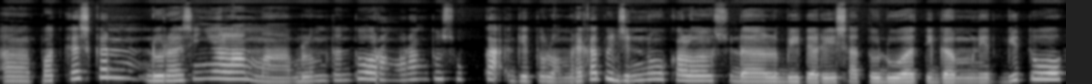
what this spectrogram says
uh, podcast kan durasinya lama belum tentu orang-orang tuh suka gitu loh. Mereka tuh jenuh kalau sudah lebih dari 1, 2, 3 menit gitu.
